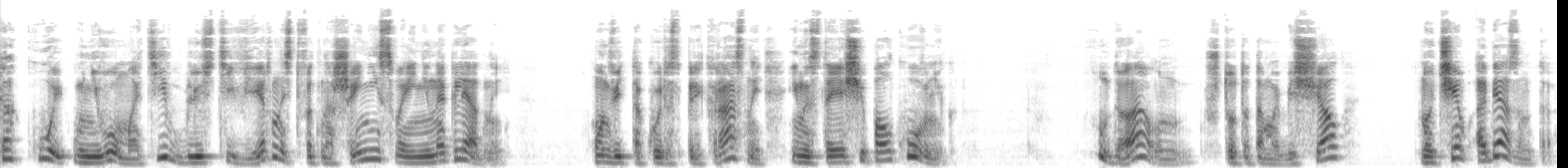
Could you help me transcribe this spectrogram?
какой у него мотив блюсти верность в отношении своей ненаглядной? Он ведь такой распрекрасный и настоящий полковник. Ну да, он что-то там обещал, но чем обязан-то?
